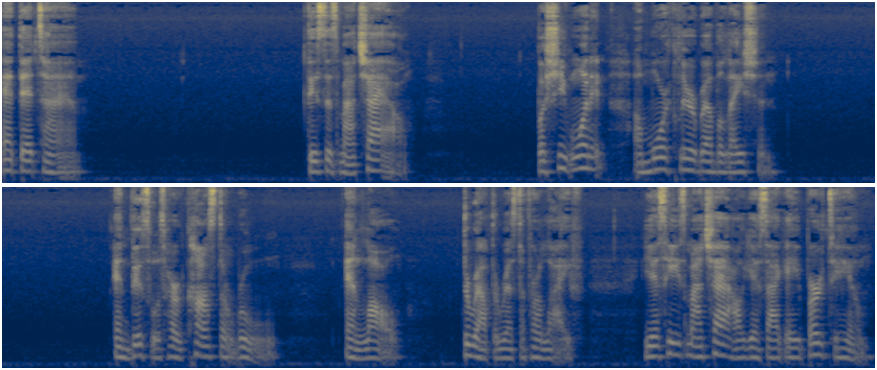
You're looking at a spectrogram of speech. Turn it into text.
at that time this is my child. But she wanted a more clear revelation. And this was her constant rule and law throughout the rest of her life. Yes, he's my child. Yes, I gave birth to him.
